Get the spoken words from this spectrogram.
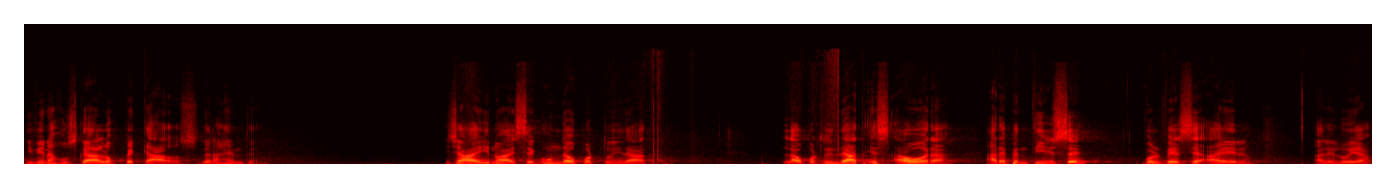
y viene a juzgar los pecados de la gente. Ya ahí no hay segunda oportunidad. La oportunidad es ahora arrepentirse, volverse a Él. Aleluya.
